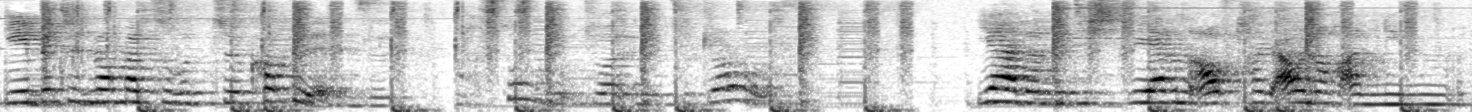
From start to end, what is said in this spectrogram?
Geh bitte nochmal zurück zur Koppelinsel. Ach so, sollten wir zu Doris? Ja, damit ich deren Auftrag auch noch annehmen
